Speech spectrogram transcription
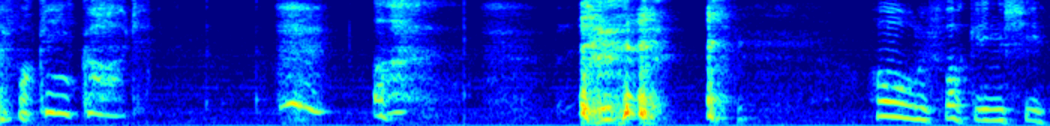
My fucking god. Holy fucking shit.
